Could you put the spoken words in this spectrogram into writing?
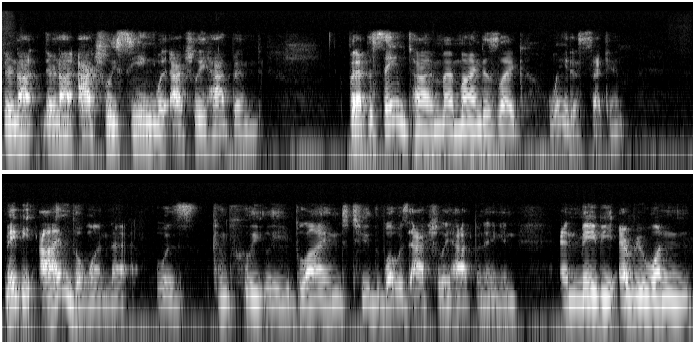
they're not they're not actually seeing what actually happened. But at the same time, my mind is like, wait a second, maybe I'm the one that was completely blind to what was actually happening, and and maybe everyone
